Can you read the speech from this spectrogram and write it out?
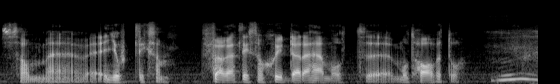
som eh, är gjort liksom för att liksom skydda det här mot, eh, mot havet då. Mm.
